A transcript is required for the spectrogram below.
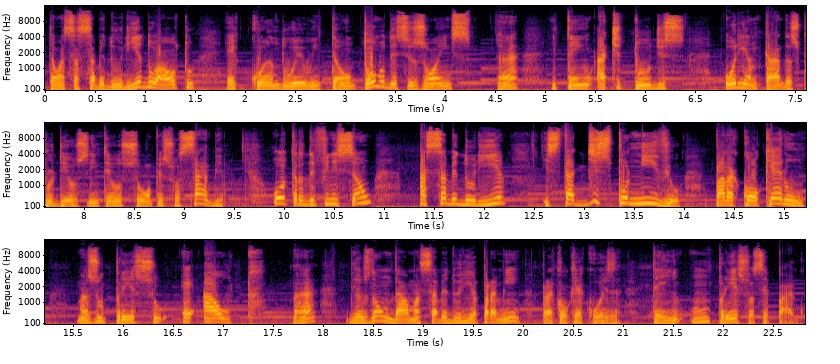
Então, essa sabedoria do alto é quando eu então tomo decisões né, e tenho atitudes orientadas por Deus. Então, eu sou uma pessoa sábia. Outra definição: a sabedoria está disponível para qualquer um, mas o preço é alto. Né? Deus não dá uma sabedoria para mim para qualquer coisa. Tem um preço a ser pago.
